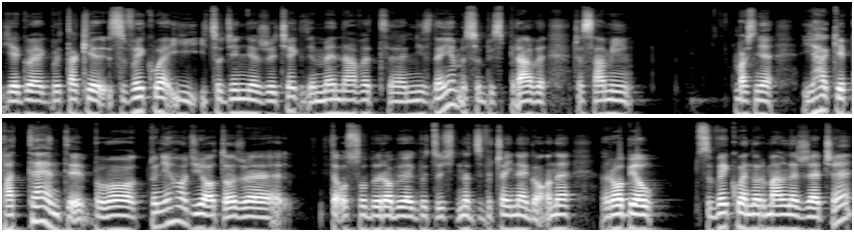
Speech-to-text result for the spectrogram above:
jego jakby takie zwykłe i, i codzienne życie, gdzie my nawet e, nie zdajemy sobie sprawy czasami właśnie jakie patenty, bo to nie chodzi o to, że te osoby robią jakby coś nadzwyczajnego. One robią zwykłe, normalne rzeczy,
